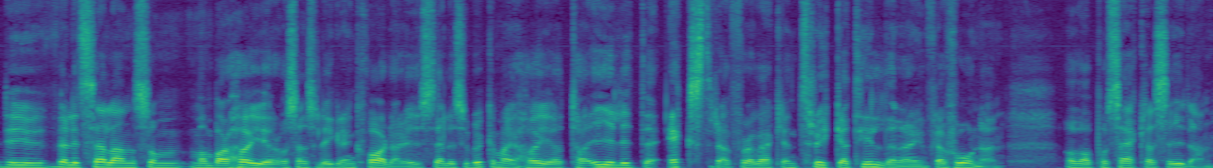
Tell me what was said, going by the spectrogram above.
det är ju väldigt sällan som man bara höjer och sen så ligger den kvar där. Istället så brukar man höja och ta i lite extra för att verkligen trycka till den här inflationen och vara på säkra sidan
